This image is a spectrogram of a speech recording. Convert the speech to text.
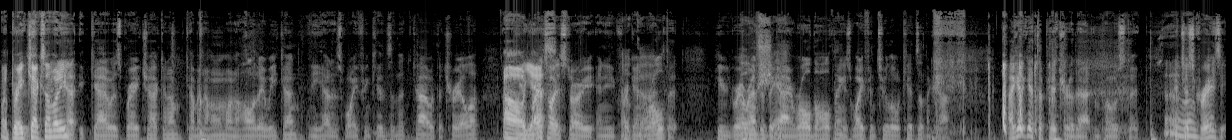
A brake check somebody? Yeah, guy was brake checking him coming home on a holiday weekend, and he had his wife and kids in the car with the trailer. Oh yeah. I told you the story, and he oh, freaking God. rolled it. He Oh, rear-ended the guy and rolled the whole thing. His wife and two little kids in the car. I gotta get the picture of that and post it. It's just crazy.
